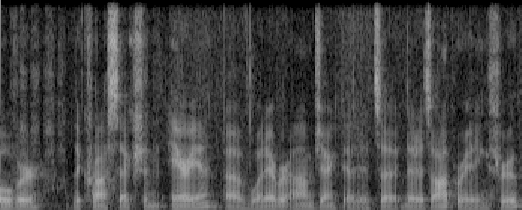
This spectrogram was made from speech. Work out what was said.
over the cross-section area of whatever object that it's, uh, that it's operating through.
